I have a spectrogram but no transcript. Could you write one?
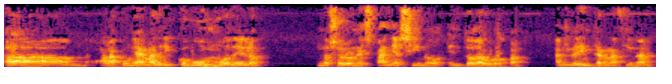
a, la Comunidad de Madrid como un modelo, no solo en España, sino en toda Europa, a nivel internacional,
